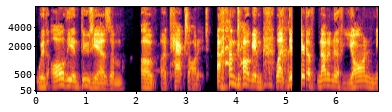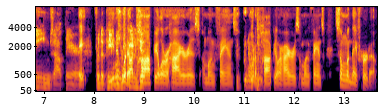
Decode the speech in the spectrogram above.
with all the enthusiasm of a tax audit. I'm talking like there's not enough yawn memes out there for the people. You know what a popular hire is among fans. You know what a popular hire is among fans. Someone they've heard of.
